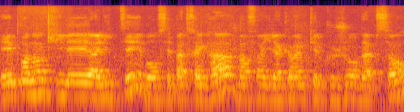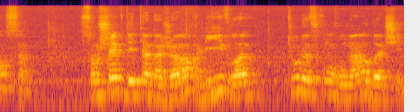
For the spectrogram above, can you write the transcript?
et pendant qu'il est alité, bon, c'est pas très grave, mais enfin, il a quand même quelques jours d'absence, son chef d'état-major livre tout le front roumain aux bolcheviks.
